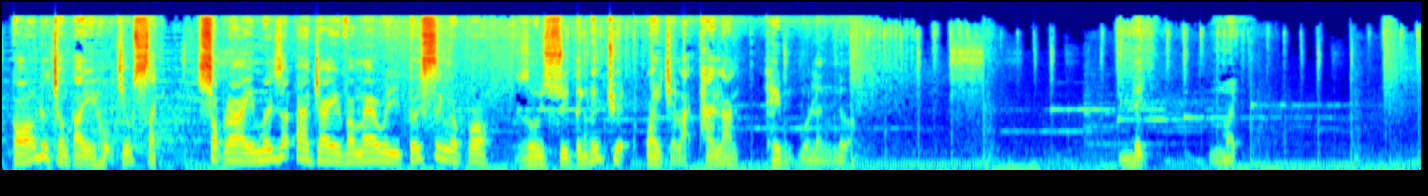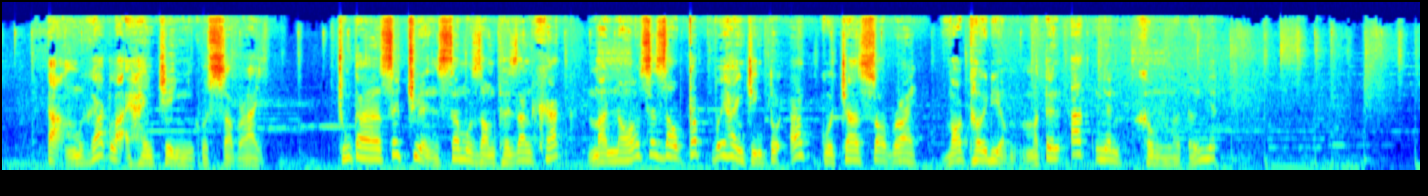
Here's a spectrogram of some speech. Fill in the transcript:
Có được trong tay hộ chiếu sạch, Sabrai mới dẫn Ajay và Mary tới Singapore rồi suy tính đến chuyện quay trở lại Thái Lan thêm một lần nữa. Định mệnh Tạm gác lại hành trình của Sabrai chúng ta sẽ chuyển sang một dòng thời gian khác mà nó sẽ giao cấp với hành trình tội ác của cha Sobrai vào thời điểm mà tên ác nhân không ngờ tới nhất.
